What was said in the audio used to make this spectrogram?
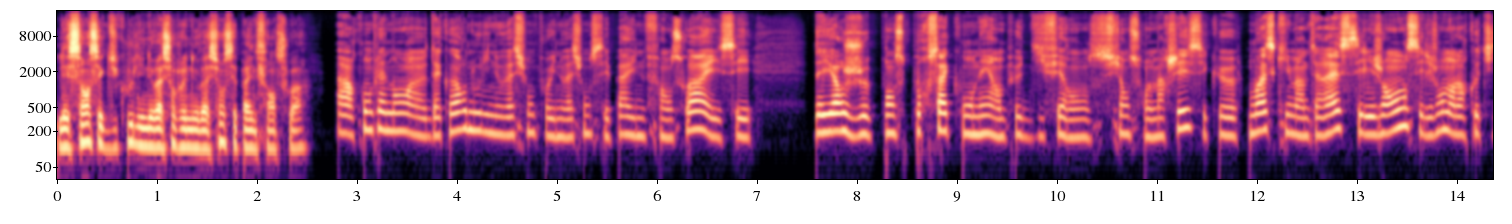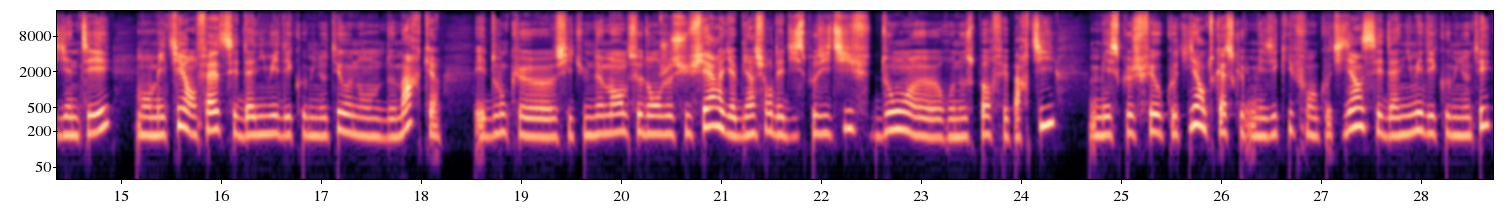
l'essence, et que du coup l'innovation pour l'innovation, c'est pas une fin en soi? Alors complètement euh, d'accord. Nous, l'innovation pour l'innovation, c'est pas une fin en soi et c'est D'ailleurs, je pense pour ça qu'on est un peu différenciant sur le marché, c'est que moi, ce qui m'intéresse, c'est les gens, c'est les gens dans leur quotidienneté. Mon métier, en fait, c'est d'animer des communautés au nom de marques. Et donc, euh, si tu me demandes ce dont je suis fière, il y a bien sûr des dispositifs dont euh, Renault Sport fait partie. Mais ce que je fais au quotidien, en tout cas ce que mes équipes font au quotidien, c'est d'animer des communautés,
